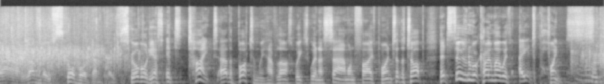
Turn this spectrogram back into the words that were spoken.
Wow, lovely. Scoreboard then, please. Scoreboard, yes, it's tight. At the bottom, we have last week's winner, Sam, on five points. At the top, it's Susan Wokoma with eight points. Lovely.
